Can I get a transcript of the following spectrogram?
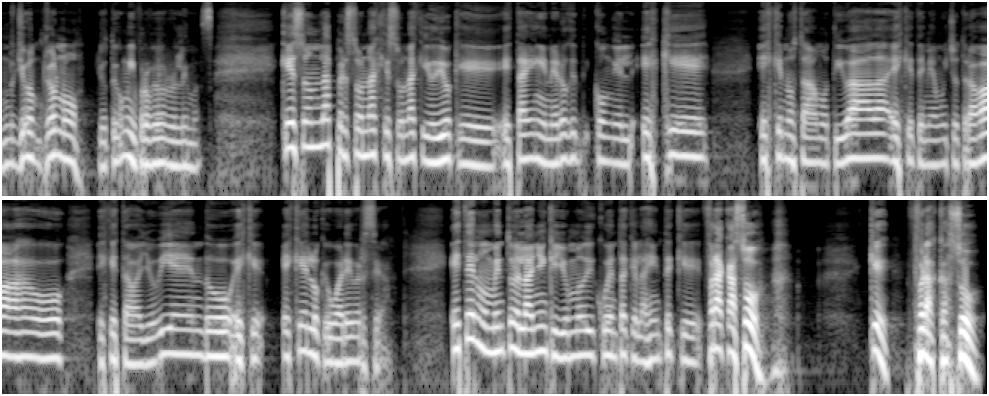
Yo, yo no, yo tengo mis propios problemas. Que son las personas que son las que yo digo que están en enero con el es que es que no estaba motivada, es que tenía mucho trabajo, es que estaba lloviendo, es que es que lo que whatever sea. Este es el momento del año en que yo me doy cuenta que la gente que fracasó, que fracasó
